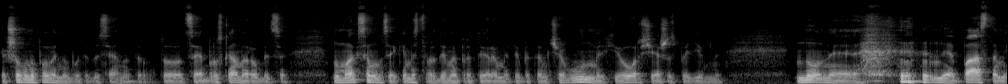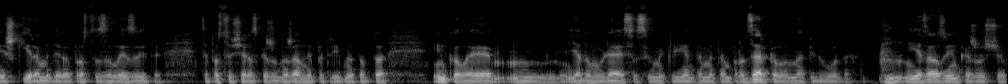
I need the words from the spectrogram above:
Якщо воно повинно бути досягнуто, то це брусками робиться. Ну, максимум це якимись твердими притирами, типу там чавун, мельхіор, ще щось подібне. Ну, не, не пастами і шкірами, де ви просто зализуєте. Це просто ще раз кажу, ножам не потрібно. Тобто, інколи я домовляюся зі своїми клієнтами там про дзеркало на підводах, і я зразу їм кажу, що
